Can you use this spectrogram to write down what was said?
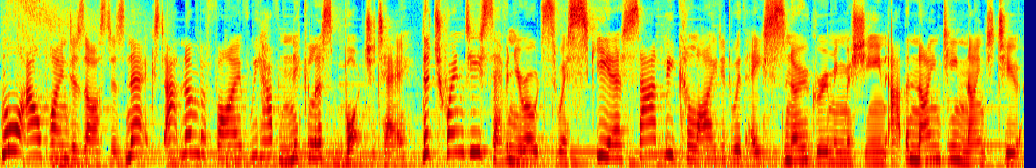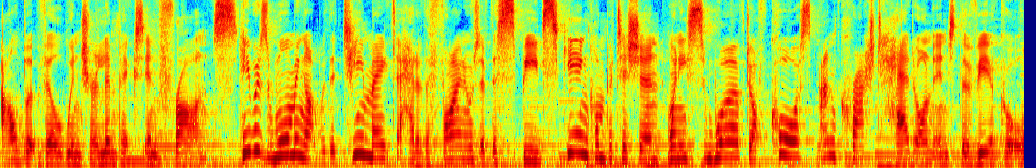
More alpine disasters next. At number 5 we have Nicolas Bochatay. The 27 year old Swiss skier sadly collided with a snow grooming machine at the 1992 Albertville Winter Olympics in France. He was warming up with a teammate ahead of the finals of the speed skiing competition when he swerved off course and crashed head on into the vehicle.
